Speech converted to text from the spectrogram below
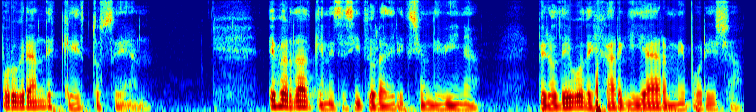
por grandes que estos sean. Es verdad que necesito la dirección divina, pero debo dejar guiarme por ella.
